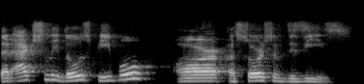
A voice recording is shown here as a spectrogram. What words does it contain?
that actually those people are a source of disease,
